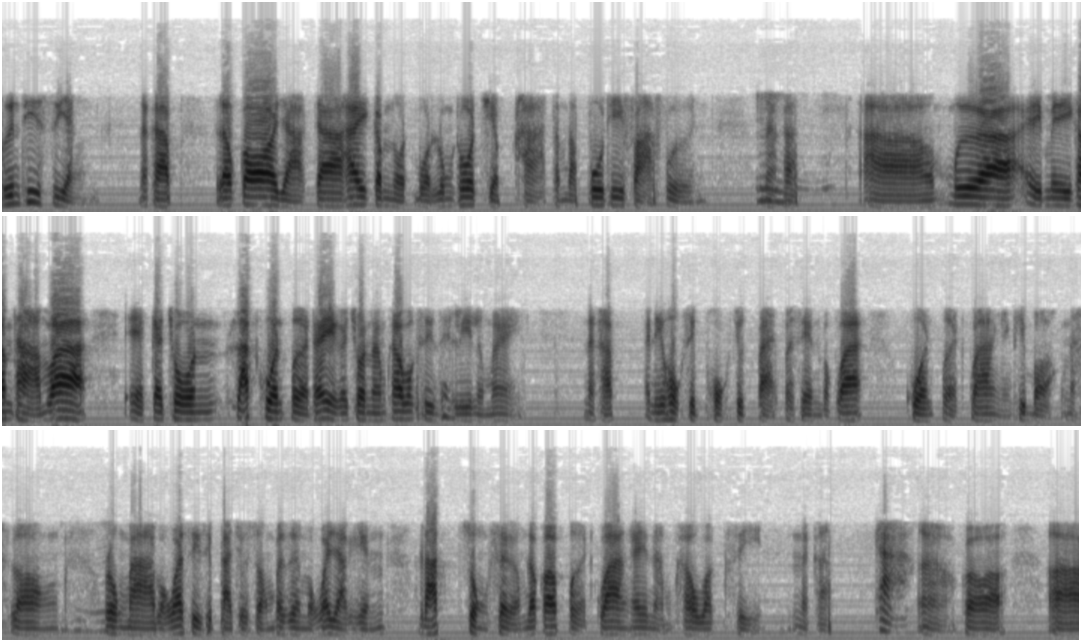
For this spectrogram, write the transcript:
พื้นที่เสี่ยงนะครับ แล้วก็อยากจะให้กำหนดบทลงโทษเฉียบขาดสำหรับผู้ที่ฝ่าฝืนนะครับอ่าเมื่อไอ้มีคำถามว่าเอกชนรัฐควรเปิดให้เอกชนนำเข้าวัคซีนเสรีหรือไม่นะครับ อันนี้66.8เปอร์เซ็นบอกว่าควรเปิดกว้างอย่างที่บอกนะลอง ลงมาบอกว่า 48.2เปอร์เซ็นบอกว่าอยากเห็นรัฐส่งเสริมแล้วก็เปิดกว้างให้นำเข้าวัคซีนนะครับ ค่ะอ่าก็อ่า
